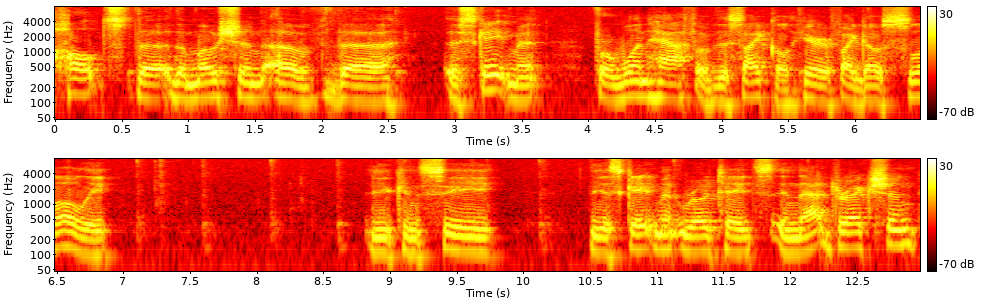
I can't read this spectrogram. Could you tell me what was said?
halts the, the motion of the escapement for one half of the cycle. Here, if I go slowly, you can see the escapement rotates in that direction,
